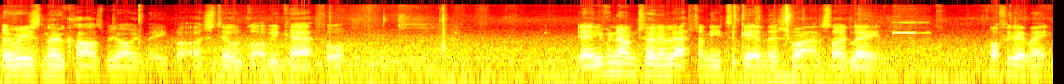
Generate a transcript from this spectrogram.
there is no cars behind me, but I still got to be careful. Yeah, even though I'm turning left, I need to get in this right hand side lane. Off you go, mate.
